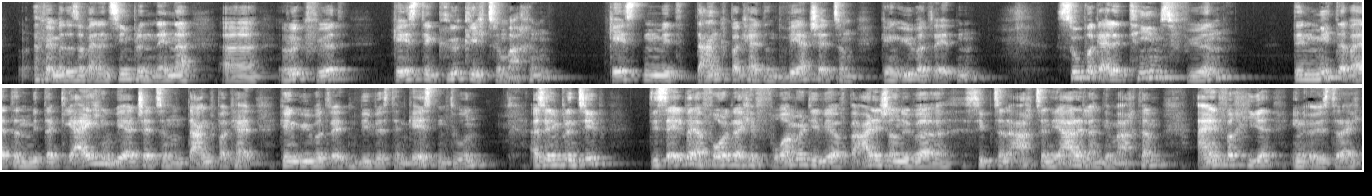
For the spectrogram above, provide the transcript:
wenn man das auf einen simplen Nenner äh, rückführt, Gäste glücklich zu machen, Gästen mit Dankbarkeit und Wertschätzung gegenübertreten, supergeile Teams führen, den Mitarbeitern mit der gleichen Wertschätzung und Dankbarkeit gegenübertreten, wie wir es den Gästen tun. Also im Prinzip dieselbe erfolgreiche Formel, die wir auf Bali schon über 17, 18 Jahre lang gemacht haben, einfach hier in Österreich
